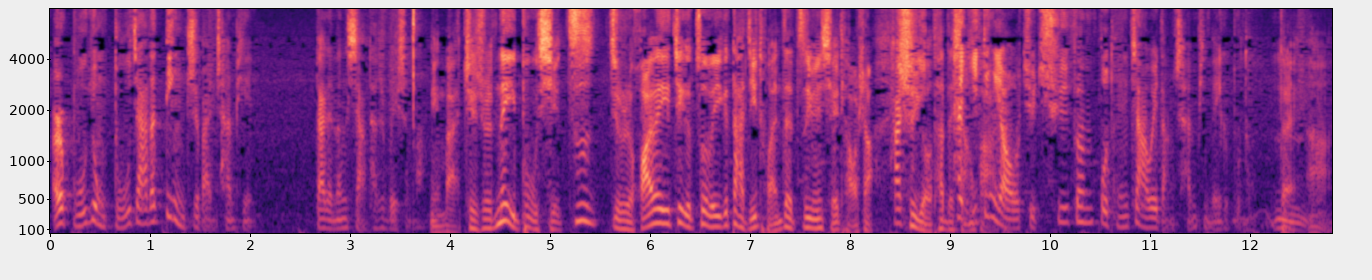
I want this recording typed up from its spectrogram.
而不用独家的定制版产品，大家能想它是为什么？明白，这是内部协资，就是华为这个作为一个大集团在资源协调上，它是有它的想法。它一定要去区分不同价位档产品的一个不同。对啊。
